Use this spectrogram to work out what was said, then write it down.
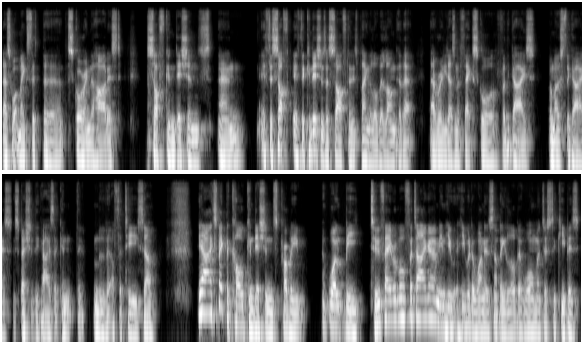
That's what makes the, the, the scoring the hardest. Soft conditions and if the soft if the conditions are soft and it's playing a little bit longer, that that really doesn't affect score for the guys, for most of the guys, especially the guys that can move it off the tee. So, yeah, I expect the cold conditions probably won't be too favorable for Tiger. I mean, he he would have wanted something a little bit warmer just to keep his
